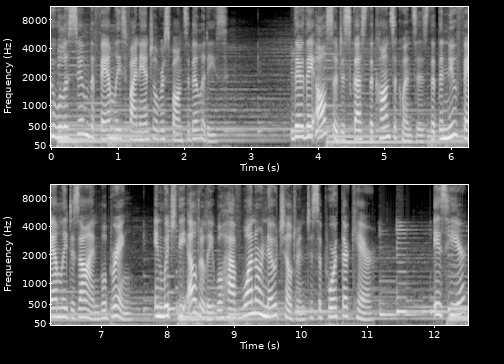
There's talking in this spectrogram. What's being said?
who will assume the family's financial responsibilities? There they also discuss the consequences that the new family design will bring, in which the elderly will have one or no children to support their care is here?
